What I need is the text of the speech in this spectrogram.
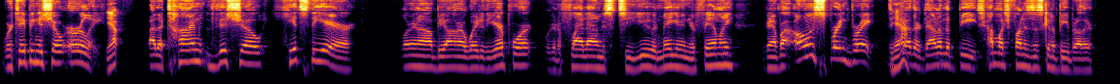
We're taping this show early. Yep. By the time this show hits the air, Lori and I will be on our way to the airport. We're going to fly down to see you and Megan and your family. We're going to have our own spring break together yeah. down on the beach. How much fun is this going to be, brother?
